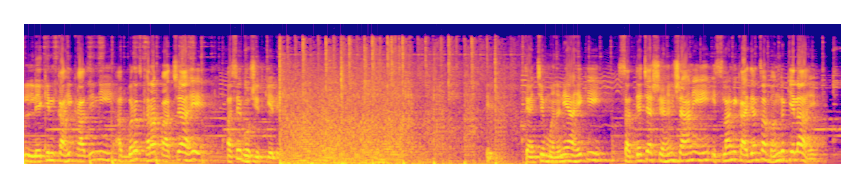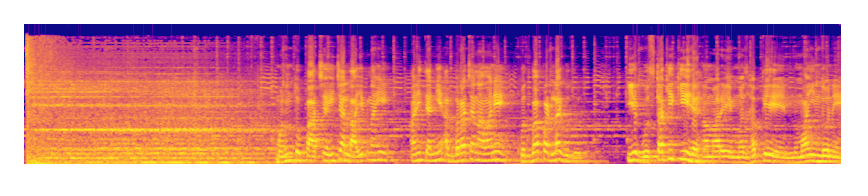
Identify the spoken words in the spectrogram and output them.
लेकिन काही काजींनी अकबरच खरा पाचशा आहे असे घोषित केले. त्यांचे म्हणणे आहे की सध्याच्या शहनशहाने इस्लामी कायद्यांचा भंग केला आहे. म्हणून तो पाचशाहीच्या लायक नाही आणि त्यांनी अकबराच्या नावाने खुतबा पडलाय हुजूर. ये गुस्ताखी की है हमारे मजहब के नुमाइंदों ने?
